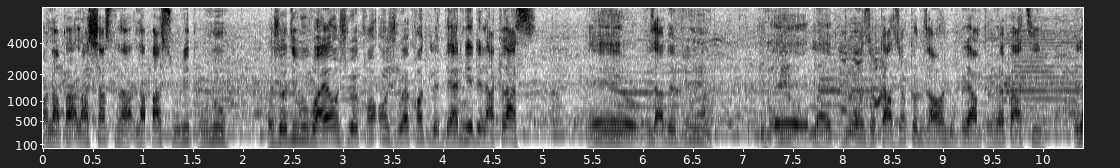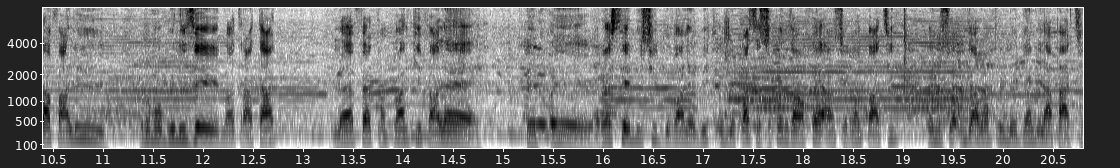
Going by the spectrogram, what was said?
on pas, la chance n'a pas souri pour nous. Aujourd'hui, vous voyez, on jouait, on jouait contre le dernier de la classe. Et vous avez vu les, occasions que nous avons loupées en première partie. Il a fallu remobiliser notre attaque, leur faire comprendre qu'il fallait rester lucide devant les buts. Et je crois que c'est ce que nous avons fait en seconde partie. Et nous, avons pris le gain de la partie.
